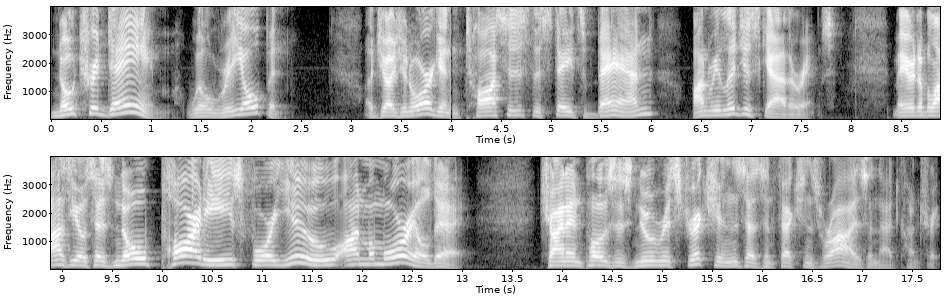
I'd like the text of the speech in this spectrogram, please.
Notre Dame will reopen. A judge in Oregon tosses the state's ban on religious gatherings. Mayor de Blasio says no parties for you on Memorial Day. China imposes new restrictions as infections rise in that country.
